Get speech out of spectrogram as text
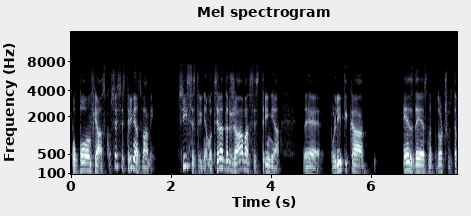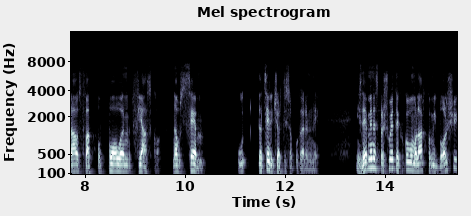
Popoln fiasko. Vse se strinja z vami, vsi se strinjamo, cela država se strinja, da je politika SDS na področju zdravstva popoln fiasko. Na vsem, na celi črti so pogrnjeni. In zdaj me sprašujete, kako bomo lahko mi boljši?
